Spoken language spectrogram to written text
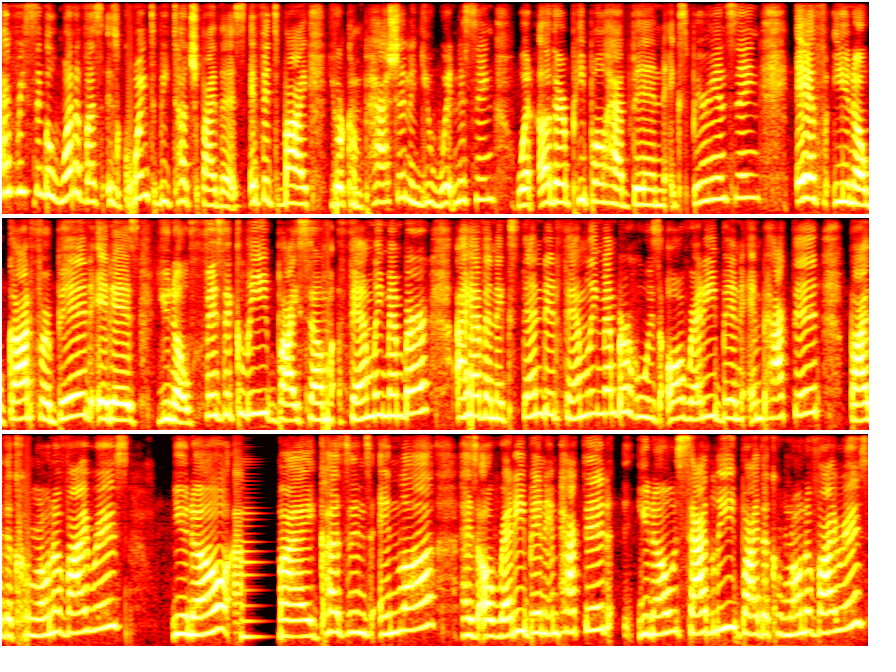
every single one of us is going to be touched by this. If it's by your compassion and you witnessing what other people have been experiencing, if, you know, God forbid, it is, you know, physically by some family member. I have an extended family member who has already been impacted by the coronavirus. You know, my cousin's in law has already been impacted, you know, sadly by the coronavirus.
